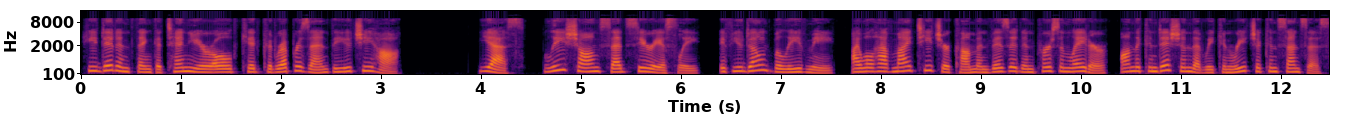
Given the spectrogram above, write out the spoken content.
He didn't think a 10-year-old kid could represent the Uchiha. Yes, Li Shang said seriously, if you don't believe me, I will have my teacher come and visit in person later, on the condition that we can reach a consensus.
